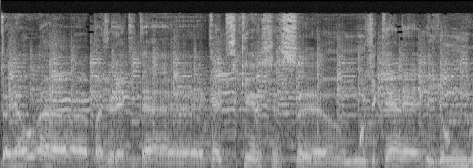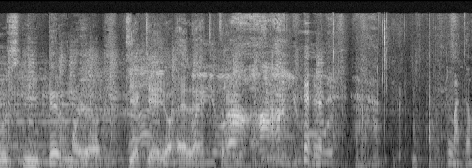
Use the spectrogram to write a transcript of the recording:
Toliau e, pažiūrėkite, kaip skirsis e, muzikėlė įjungus į pirmojo tiekėjo elektrą. Matau.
